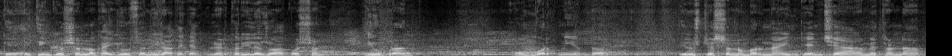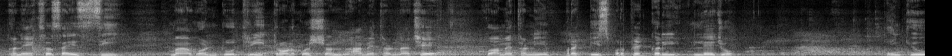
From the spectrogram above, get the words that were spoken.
ઓકે આઈ થિંક ક્વેશ્ચન લખાઈ ગયો છે. નિરાતે કેલ્ક્યુલેટ કરી લેજો આ ક્વેશ્ચન એ ઉપરાંત હોમવર્કની અંદર ઇલુસ્ટ્રેશન નંબર નાઇન ટેન છે આ મેથડના અને એક્સરસાઇઝ સીમાં વન ટુ થ્રી ત્રણ ક્વેશ્ચન આ મેથડના છે. તો આ મેથડની પ્રેક્ટિસ પરફેક્ટ કરી લેજો. Thank you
